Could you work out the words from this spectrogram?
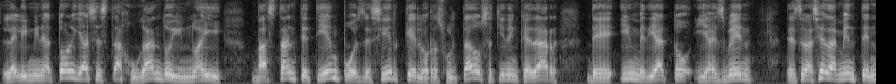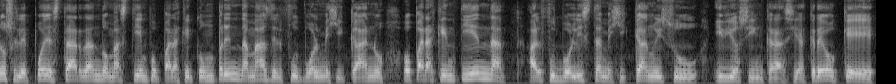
la eliminatoria ya se está jugando y no hay bastante tiempo, es decir, que los resultados se tienen que dar de inmediato y a Sven desgraciadamente no se le puede estar dando más tiempo para que comprenda más del fútbol mexicano o para que entienda al futbolista mexicano y su idiosincrasia. Creo que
